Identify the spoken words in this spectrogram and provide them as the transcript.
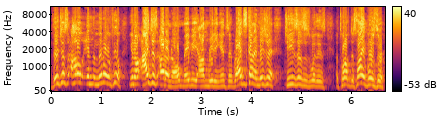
They're just out in the middle of the field. You know, I just, I don't know, maybe I'm reading into it, but I just kind of envision it. Jesus is with his uh, 12 disciples. They're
